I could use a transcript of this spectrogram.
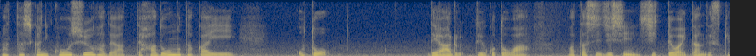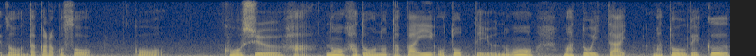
まあ、確かに高周波であって波動も高い音であるっていうことは私自身知ってはいたんですけどだからこそこう高周波の波動の高い音っていうのをまといたいまとうべく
